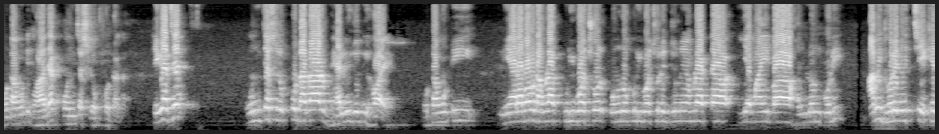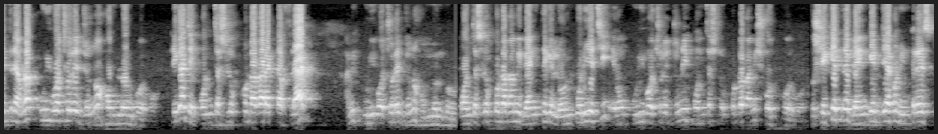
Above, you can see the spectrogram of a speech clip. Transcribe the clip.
মোটামুটি ধরা যাক পঞ্চাশ লক্ষ টাকা। ঠিক আছে? পঞ্চাশ লক্ষ টাকার ভ্যালু যদি হয়, মোটামুটি নিয়ার অ্যাবাউট আমরা কুড়ি বছর, পনেরো কুড়ি বছরের জন্য আমরা একটা ইএমআই বা হোম লোন করি। আমি ধরে নিচ্ছি এক্ষেত্রে আমরা কুড়ি বছরের জন্য হোম লোন করব। ঠিক আছে? পঞ্চাশ লক্ষ টাকার একটা ফ্ল্যাট আমি কুড়ি বছরের জন্য হোম লোন করব। পঞ্চাশ লক্ষ টাকা আমি ব্যাংক থেকে লোন করিয়েছি এবং কুড়ি বছরের জন্যই পঞ্চাশ লক্ষ টাকা আমি শোধ করব। তো সেক্ষেত্রে ব্যাংকের যে এখন ইন্টারেস্ট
